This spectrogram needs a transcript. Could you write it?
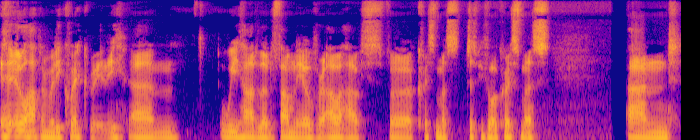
it, it, all happened really quick, really. Um, we had a load of family over at our house for Christmas, just before Christmas. And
